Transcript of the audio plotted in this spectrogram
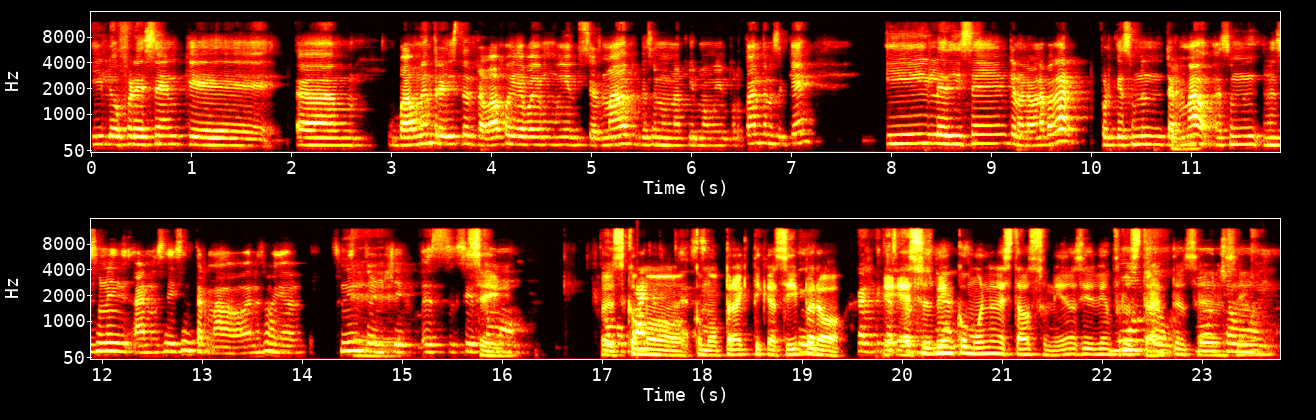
y le ofrecen que um, va a una entrevista de trabajo, ella va muy entusiasmada porque es en una firma muy importante, no sé qué, y le dicen que no le van a pagar porque es un internado, es un, es un ah, no se dice internado en español, es un Eh, internship, es, sí, es sí. como, Pues como como, prácticas, como práctica, sí, sí, pero prácticas eh, eso es bien común en Estados Unidos y es bien frustrante, o Mucho, sea, mucho, sí. muy.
